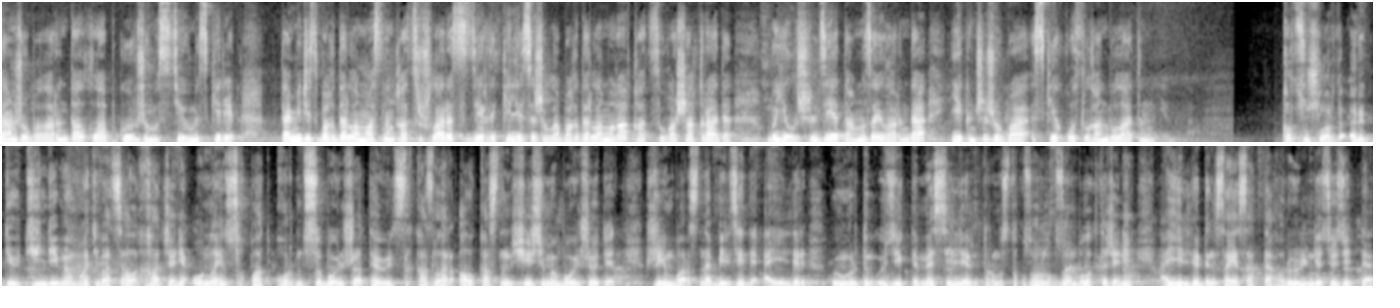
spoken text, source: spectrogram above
заң жобаларын талқылап көп жұмыс істеуіміз керек Тамирис бағдарламасының қатысушылары сіздерді келесі жылы бағдарламаға қатысуға шақырады. Биыл шілде тамыз айларында екінші жоба іске қосылған болатын. Қатысушыларды іріктеу түйіндеме мотивациялық хат және онлайн сұхбат қорытындысы бойынша тәуелсіз қазылар алқасының шешімі бойынша өтеді. Жиын барысында белсенді әйелдер өңірдің өзекті мәселелерін тұрмыстық зорлық зомбылықты және әйелдердің саясаттағы рөлінде сөз етті.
